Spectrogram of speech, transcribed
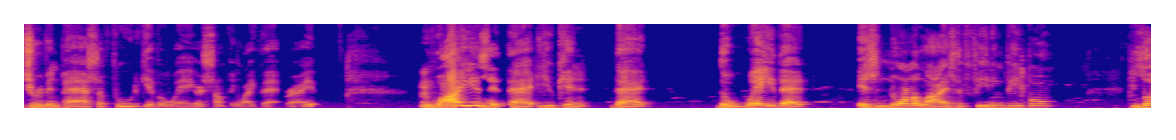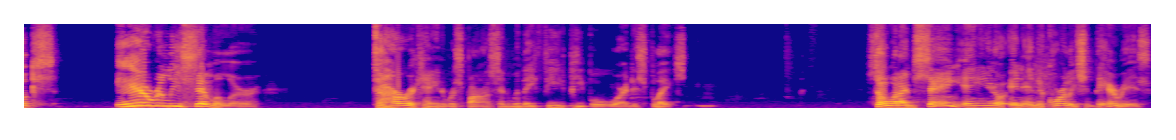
driven past a food giveaway or something like that right mm-hmm. why is it that you can that the way that is normalized of feeding people looks eerily similar to hurricane response and when they feed people who are displaced. So what I'm saying, and you know, and, and the correlation there is,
